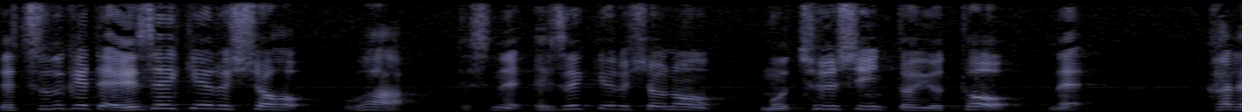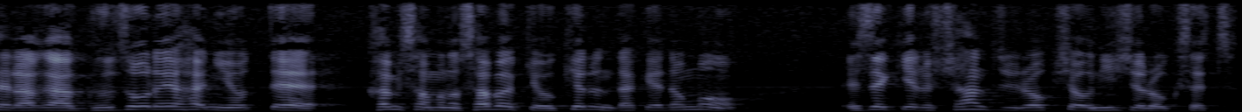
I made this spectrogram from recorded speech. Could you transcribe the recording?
で続けてエゼキエル書はですねエゼキエル書のもう中心というとね彼らが偶像礼拝によって神様の裁きを受けるんだけれどもエゼキエル36章26節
